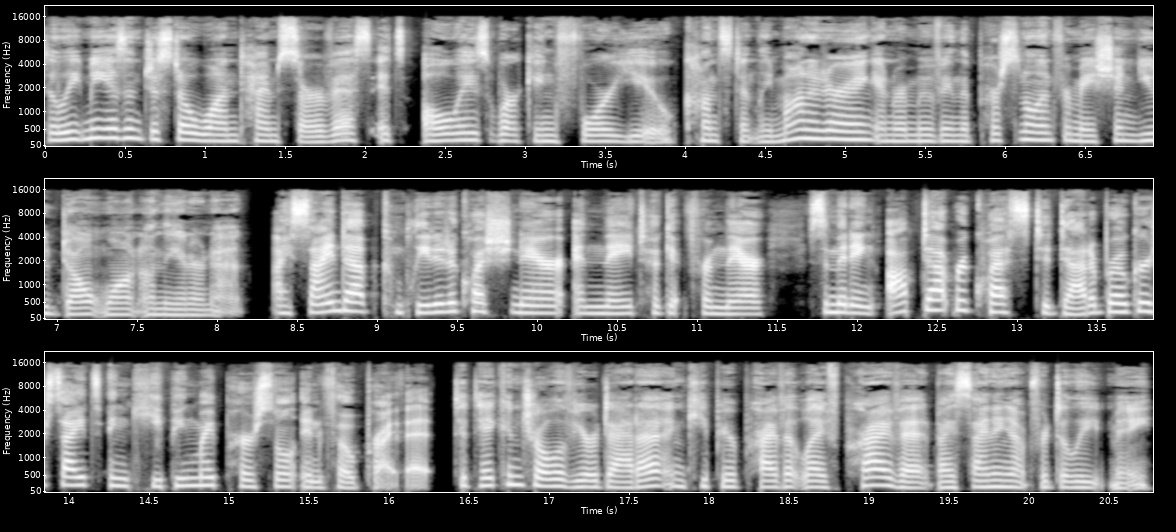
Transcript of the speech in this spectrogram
Delete Me isn't just a one time service, it's always working for you, constantly monitoring and removing the personal information you don't want on the internet. I signed up, completed a questionnaire, and they took it from there, submitting opt out requests to data broker sites and keeping my personal info private. To take control of your data and keep your private life private by signing up for Delete Me.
